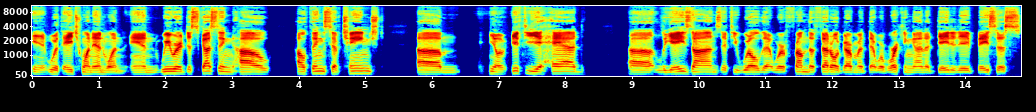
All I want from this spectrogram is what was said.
with H1N1, and we were discussing how how things have changed um, you know, if you had uh, liaisons, if you will, that were from the federal government that were working on a day to day basis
